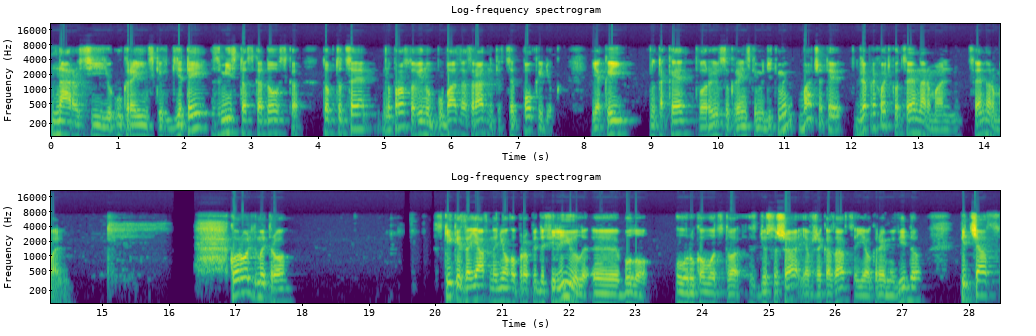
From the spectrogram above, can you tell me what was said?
на Росію українських дітей з міста Скадовська. Тобто, це ну просто він у базах зрадників, це покидьок, який ну таке творив з українськими дітьми. Бачите, для Приходько це нормально. Це нормально. Король Дмитро. Скільки заяв на нього про педофілію е, було у руководства з ДЮСШ, я вже казав, це є окреме відео. Під час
